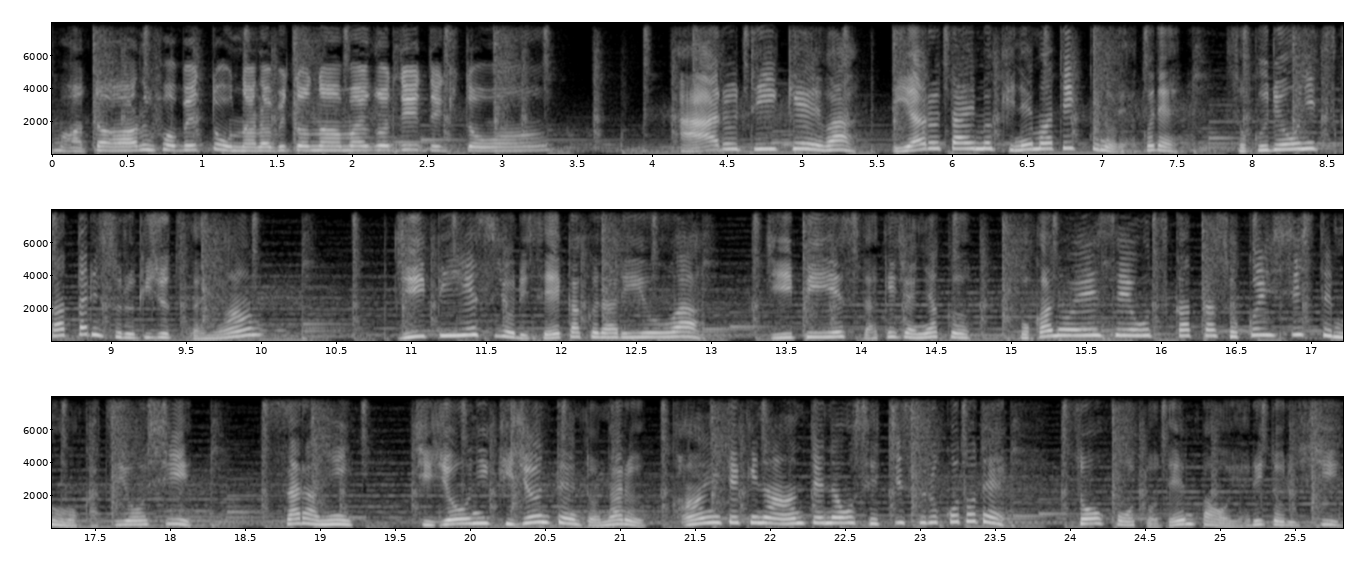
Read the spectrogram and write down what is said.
またアルファベットを並べた名前が出てきたわ。RTK はリアルタイムキネマティックの略で測量に使ったりする技術だにゃん GPS より正確な理由は GPS だけじゃなく他の衛星を使った測位システムも活用しさらに地上に基準点となる簡易的なアンテナを設置することで双方と電波をやり取りし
